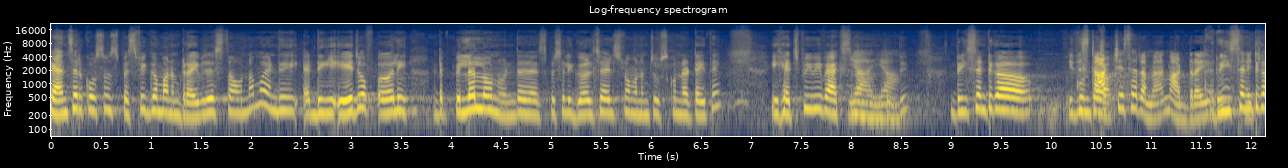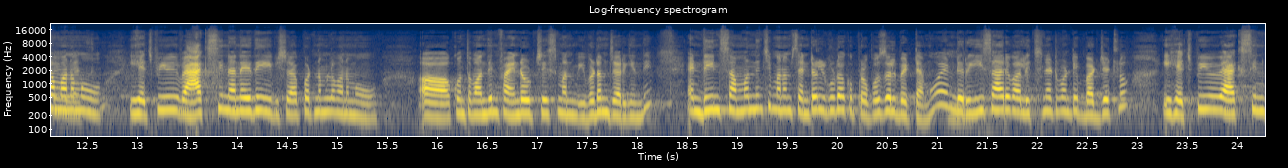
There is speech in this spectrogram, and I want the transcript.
క్యాన్సర్ కోసం స్పెసిఫిక్గా మనం డ్రైవ్ చేస్తూ ఉన్నాము. And at the age of early అంటే పిల్లల్లోనూ అంటే ఎస్పెషల్లీ గర్ల్ చైల్డ్స్లో మనం చూసుకున్నట్టయితే ఈ హెచ్పివి వ్యాక్సిన్ ఉంటుంది. రీసెంట్గా ఇది స్టార్ట్ చేశారా మ్యామ్? ఆ డ్రైవ్ రీసెంట్గా మనము ఈ హెచ్పివి వ్యాక్సిన్ అనేది విశాఖపట్నంలో మనము కొంతమందిని ఫైండ్ అవుట్ చేసి మనం ఇవ్వడం జరిగింది. అండ్ దీనికి సంబంధించి మనం సెంట్రల్ కూడా ఒక ప్రపోజల్ పెట్టాము. అండ్ ఈసారి వాళ్ళు ఇచ్చినటువంటి బడ్జెట్లో ఈ హెచ్పివి వ్యాక్సిన్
